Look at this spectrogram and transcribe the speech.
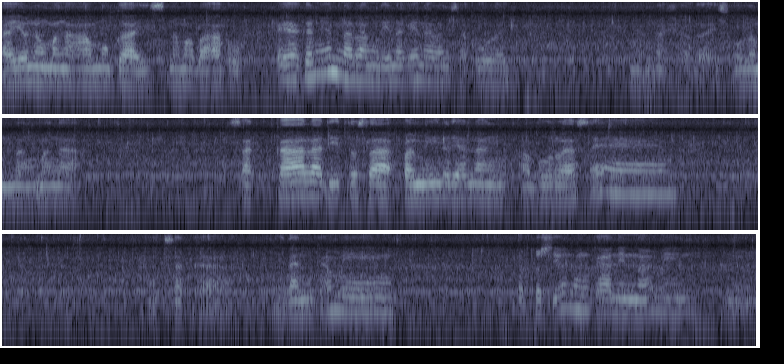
Ayaw ng mga amo guys na mabaho. Kaya ganyan na lang, linagay na lang sa kulay. Yan na siya guys. Ulam ng mga sakala dito sa pamilya ng Aburasem. At saka ilan kami. Tapos yun ang kanin namin. Yan.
